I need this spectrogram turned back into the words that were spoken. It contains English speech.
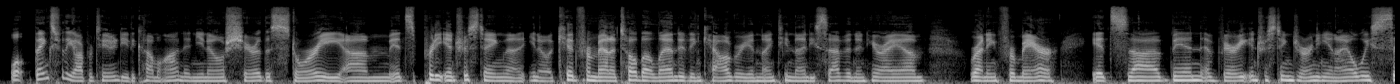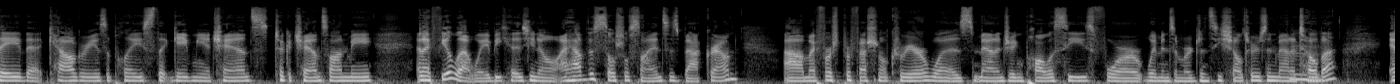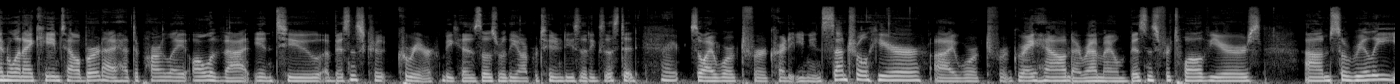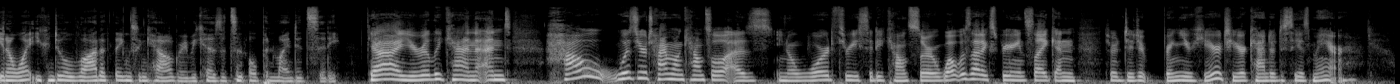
Well, thanks for the opportunity to come on and you know share the story. Um, it's pretty interesting that you know a kid from Manitoba landed in Calgary in 1997, and here I am running for mayor. It's uh, been a very interesting journey, and I always say that Calgary is a place that gave me a chance, took a chance on me, and I feel that way because you know I have this social sciences background. Uh, my first professional career was managing policies for women's emergency shelters in Manitoba. Mm. And when I came to Alberta, I had to parlay all of that into a business ca- career because those were the opportunities that existed. Right. So I worked for Credit Union Central here. I worked for Greyhound. I ran my own business for 12 years. Um, so really, you know what? You can do a lot of things in Calgary because it's an open-minded city. Yeah, you really can. And how was your time on council as, you know, Ward 3 city councilor? What was that experience like and sort of did it bring you here to your candidacy as mayor?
